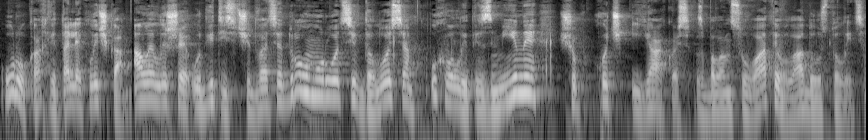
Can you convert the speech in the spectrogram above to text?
у руках Віталія Кличка. Але лише у 2022 році вдалося ухвалити зміни, щоб, хоч і якось, збалансувати владу у столиці.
